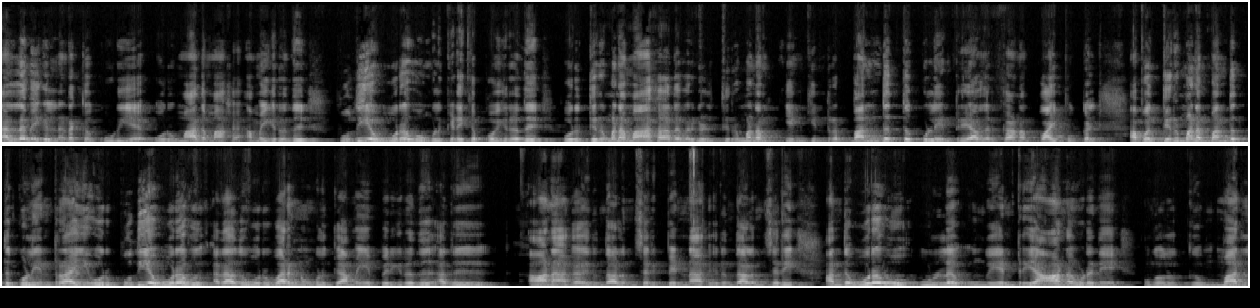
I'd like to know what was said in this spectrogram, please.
நல்லவைகள் நடக்கக்கூடிய ஒரு மாதமாக அமைகிறது. புதிய உறவு உங்களுக்கு கிடைக்கப் போகிறது. ஒரு திருமணம் ஆகாதவர்கள் திருமணம் என்கின்ற பந்தத்துக்குள் என்றியாவதற்கான வாய்ப்புகள். அப்போ திருமண பந்தத்துக்குள் என்றாகி ஒரு புதிய உறவு அதாவது ஒரு வரன் உங்களுக்கு அமையப்பெறுகிறது அது ஆணாக இருந்தாலும் சரி பெண்ணாக இருந்தாலும் சரி அந்த உறவு உள்ள உங்கள் என்ட்ரி ஆன உடனே உங்களுக்கு மறு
